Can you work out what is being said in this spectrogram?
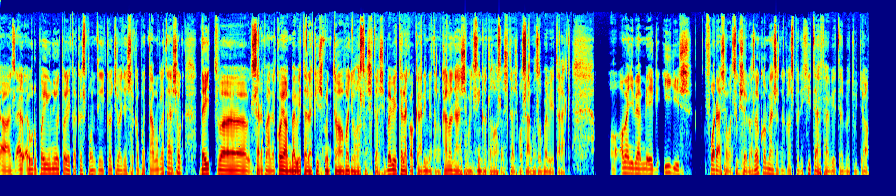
az e- Európai Uniótól, illetve a központi költségvetésre kapott támogatások, de itt uh, szerepelnek olyan bevételek is, mint a vagyonhasznosítási bevételek, akár ingatlanok eladása, vagy az ingatlan hasznosításból származó bevételek. A, amennyiben még így is forrása van szüksége az önkormányzatnak, az pedig hitelfelvételből tudja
